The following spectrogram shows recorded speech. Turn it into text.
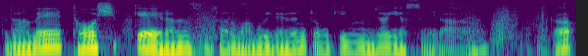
그 다음에 더 쉽게 라는 부사로 마무리되는 좀 긴 문장이었습니다. 그러니까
